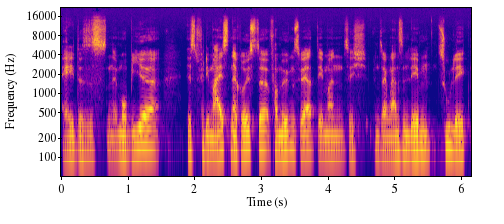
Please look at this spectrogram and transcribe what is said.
ey, das ist eine Immobilie, ist für die meisten der größte Vermögenswert, den man sich in seinem ganzen Leben zulegt.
